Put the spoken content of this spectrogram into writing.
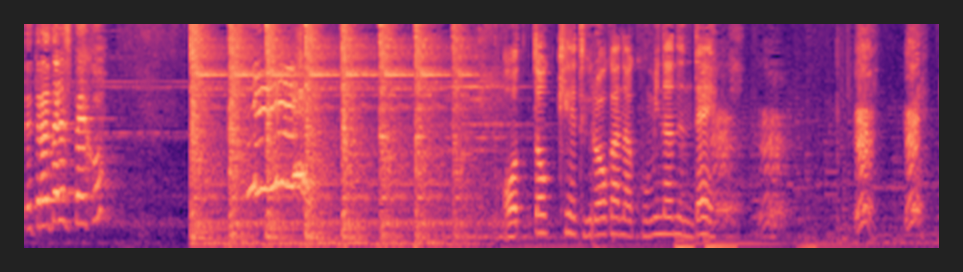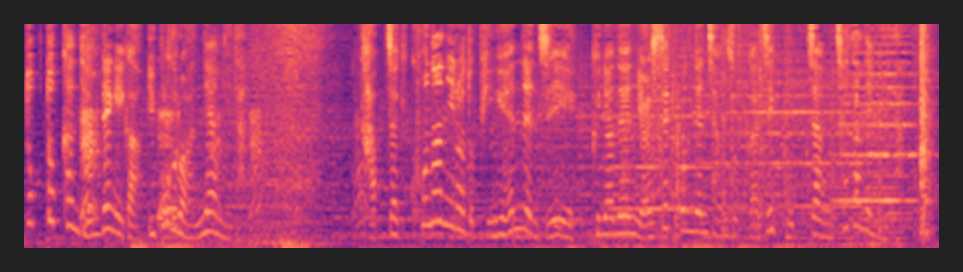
¿Detrás del espejo? 어떻게 들어가나 고민하는데 똑똑한 댕댕이가 입구로 안내합니다. 갑자기 코난이라도 빙의했는지 그녀는 열쇠 꽂는 장소까지 곧장 찾아냅니다.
